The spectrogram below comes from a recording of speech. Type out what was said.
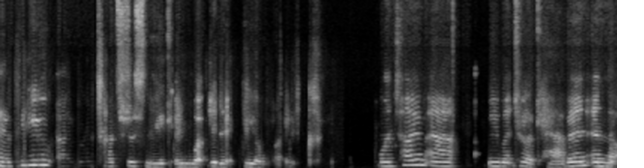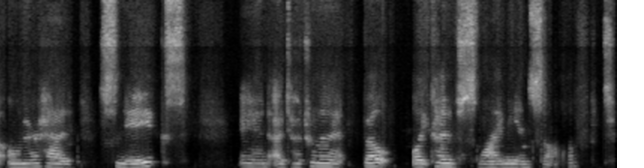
Have you ever touched a snake and what did it feel like? One time at we went to a cabin and the owner had snakes and I touched one and it felt like kind of slimy and soft.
